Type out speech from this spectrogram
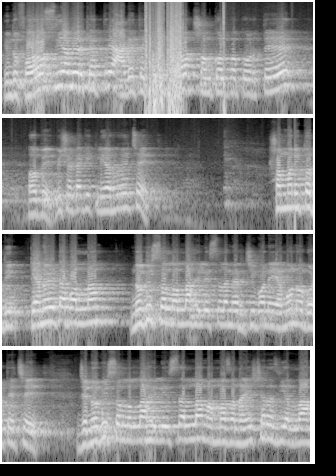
কিন্তু ফরজ সিয়ামের ক্ষেত্রে আগে থেকে নিয়ত সংকল্প করতে হবে। বিষয়টা কি ক্লিয়ার হয়েছে? সম্মানিত দিন, কেন এটা বললাম? নবী সাল্লাহ ইসলামের জীবনে এমনও ঘটেছে যে নবী ইসাল্লাম আম্মাজান রাজি আল্লাহ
